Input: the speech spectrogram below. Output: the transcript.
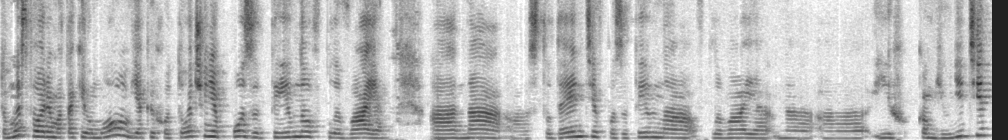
То ми створюємо такі умови, в яких оточення позитивно впливає на студентів, позитивно впливає на їх ком'юніті,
